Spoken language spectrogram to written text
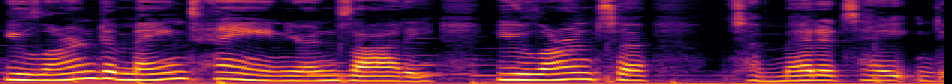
You learn to maintain your anxiety. You learn to to meditate and do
